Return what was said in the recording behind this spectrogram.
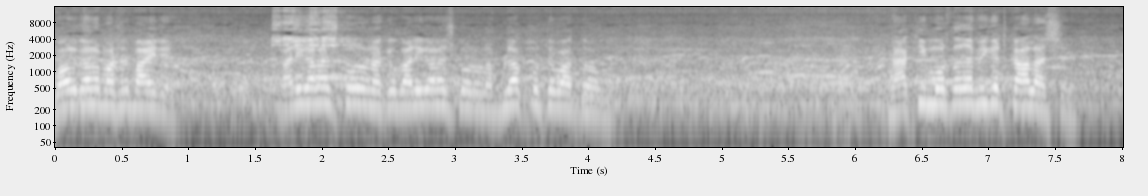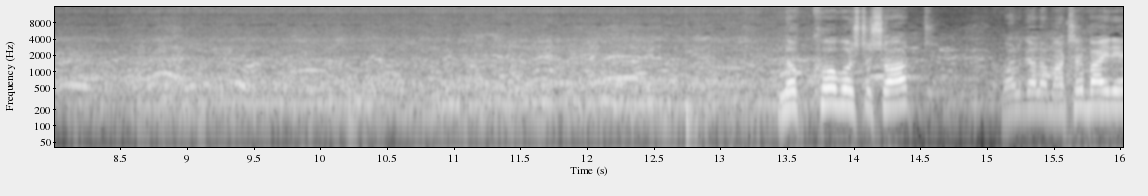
বল গেল মাঠের বাইরে। গালিগালাজ করো না কেউ, গালিগালাজ করো না ব্লক করতে বাধ্য হবে রাকি মোর্তাজা উইকেট কাল আসে। লক্ষ্য বস্তু শট। বল গেল মাঠের বাইরে।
